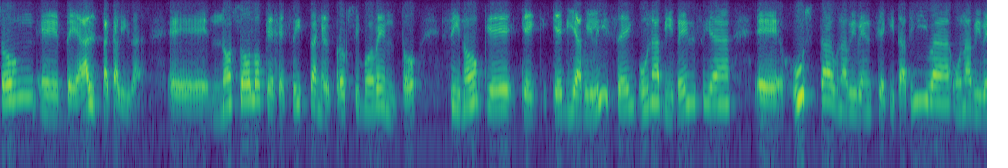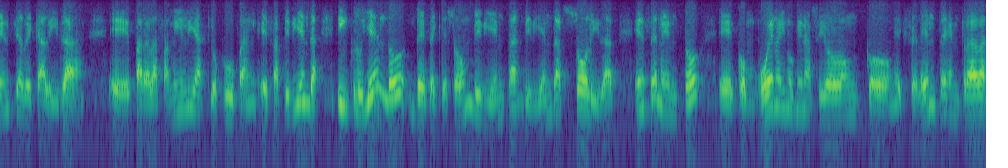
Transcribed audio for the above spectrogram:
son eh, de alta calidad. No solo que resistan el próximo evento, sino que, que, que viabilicen una vivencia justa, una vivencia equitativa, una vivencia de calidad. Eh, para las familias que ocupan esas viviendas, incluyendo desde que son viviendas, viviendas sólidas en cemento, eh, con buena iluminación, con excelentes entradas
